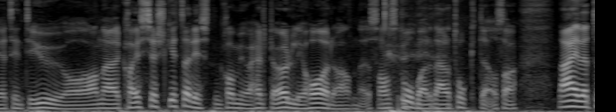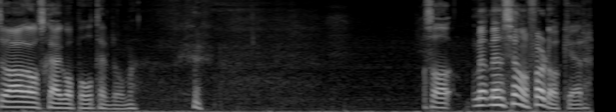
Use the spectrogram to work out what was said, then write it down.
i et intervju, og han der Kaizers-gitaristen kom jo helt til øl i håret, hans, så han sto bare der og tok det og sa Nei, vet du hva, nå skal jeg gå på hotellrommet. altså, men, men se nå for dere.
